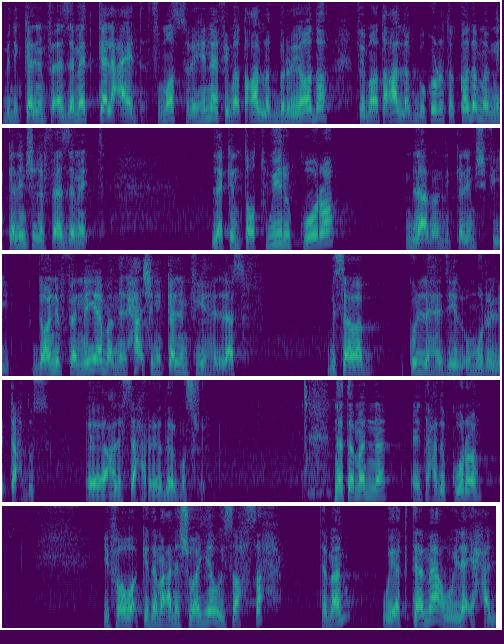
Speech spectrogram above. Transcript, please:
بنتكلم في أزمات كالعادة في مصر هنا فيما يتعلق بالرياضة فيما يتعلق بكرة القدم ما بنتكلمش غير في أزمات. لكن تطوير الكورة لا ما بنتكلمش فيه. جوانب فنية ما بنلحقش نتكلم فيها للأسف بسبب كل هذه الأمور اللي بتحدث على الساحة الرياضية المصرية. نتمنى إن اتحاد الكورة يفوق كده معانا شوية ويصحصح تمام؟ ويجتمع ويلاقي حل.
